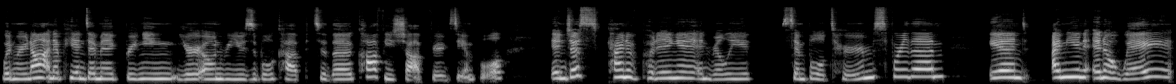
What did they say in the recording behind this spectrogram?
when we're not in a pandemic, bringing your own reusable cup to the coffee shop, for example and just kind of putting it in really simple terms for them And I mean, in a way,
